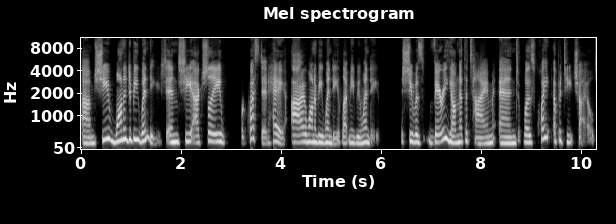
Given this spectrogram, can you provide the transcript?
um, she wanted to be Wendy, and she actually requested, "Hey, I want to be Wendy. Let me be Wendy." She was very young at the time and was quite a petite child.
